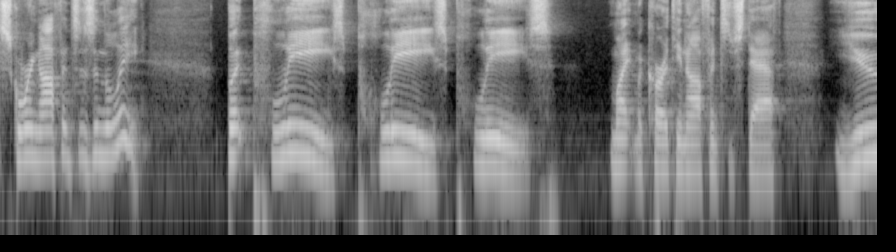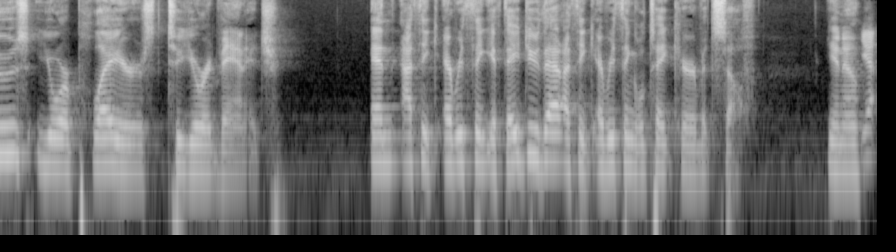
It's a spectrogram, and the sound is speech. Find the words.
scoring offenses in the league. But please, please, please, Mike McCarthy and offensive staff, use your players to your advantage. And I think everything, if they do that, I think everything will take care of itself. You know? Yeah.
